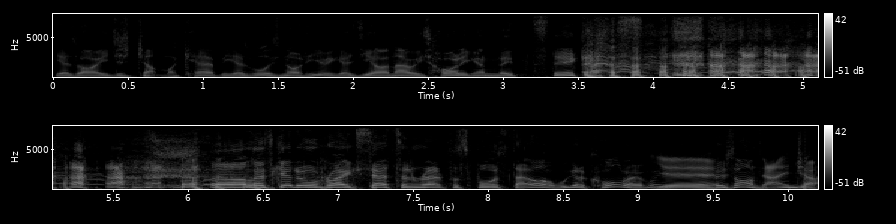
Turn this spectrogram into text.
He goes, Oh, he just jumped my cab. He goes, Well, he's not here. He goes, Yeah, I know. He's hiding underneath the staircase. uh, let's get to a break. Satts and Rat for Sports Day. Oh, we got a caller, have we? Yeah. Who's on? Danger.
